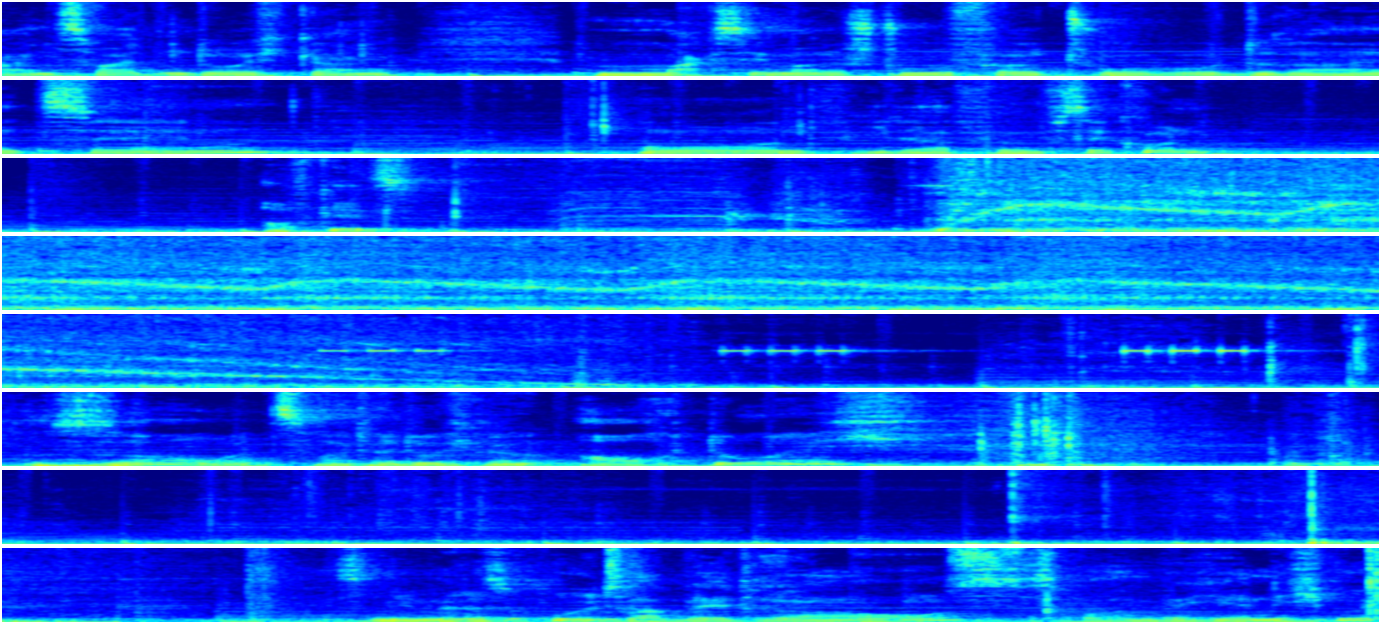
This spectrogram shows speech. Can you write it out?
Einen zweiten Durchgang. Maximale Stufe Turbo 13. Und wieder 5 Sekunden. Auf geht's. So, zweiter Durchgang auch durch. Jetzt nehmen wir das Ultrablade raus. Das brauchen wir hier nicht mehr.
